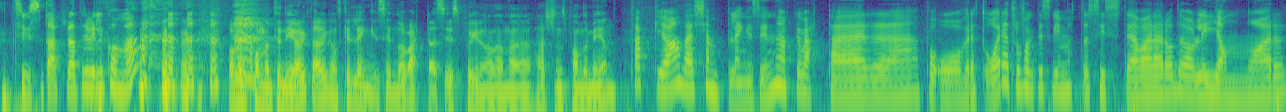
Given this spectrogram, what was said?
Tusen takk for at dere ville komme. og velkommen til New York. Det er jo ganske lenge siden du har vært der sist pga. denne hersens-pandemien. Takk, ja. Det er kjempelenge siden. Jeg har ikke vært her på over et år. Jeg tror faktisk vi møttes sist jeg var her òg. Det var vel i januar,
